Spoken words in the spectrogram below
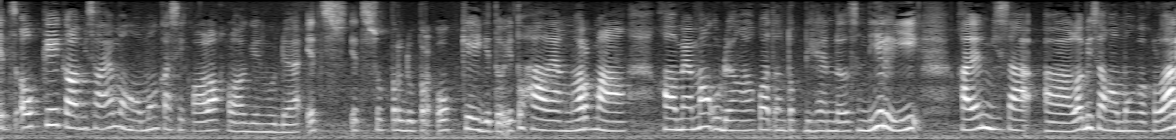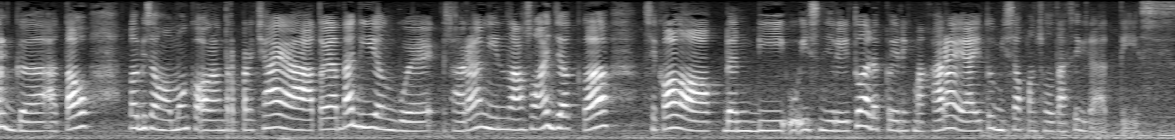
it's okay kalau misalnya mau ngomong ke psikolog lo gen muda it's it's super duper oke okay gitu. Itu hal yang normal. Kalau memang udah nggak kuat untuk dihandle sendiri kalian bisa uh, lo bisa ngomong ke keluarga atau lo bisa ngomong ke orang terpercaya atau yang tadi yang gue saranin. Langsung aja ke psikolog. Dan di UI sendiri itu ada klinik Makara ya. Itu bisa konsultasi gratis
